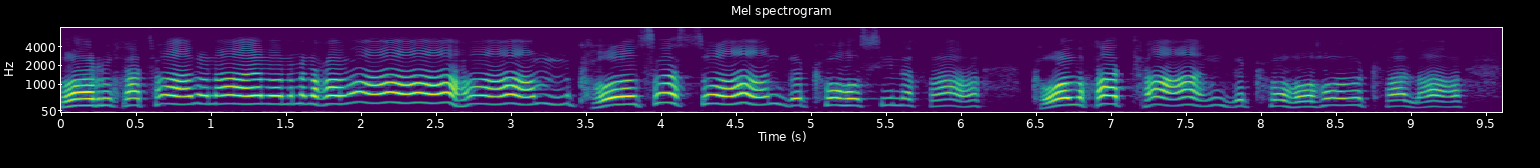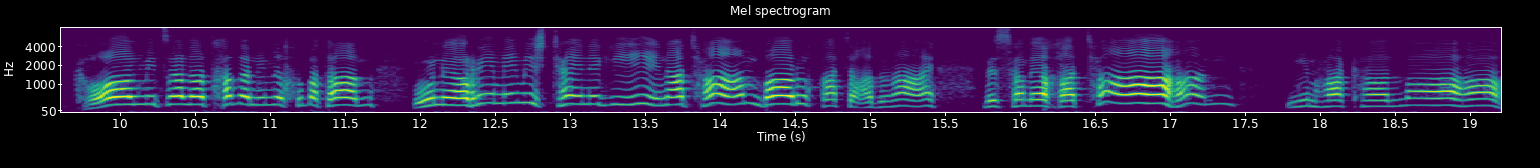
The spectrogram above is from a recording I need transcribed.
ברוך אתה אדוני אלוהינו מלך העולם כל ששון וכל שמחה כל חתן וכל כלה, כל מצלות חתנים מכובתם, ונערים ממשתי נגינתם, ברוך אתה אדוני, משמח חתן Im Hakalah.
